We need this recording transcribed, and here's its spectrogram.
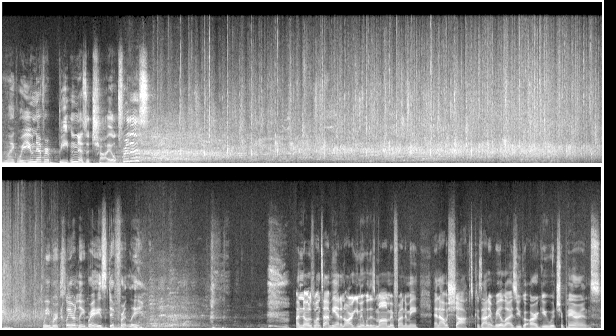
I'm like, were you never beaten as a child for this? We were clearly raised differently. I noticed one time he had an argument with his mom in front of me, and I was shocked because I didn't realize you could argue with your parents.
